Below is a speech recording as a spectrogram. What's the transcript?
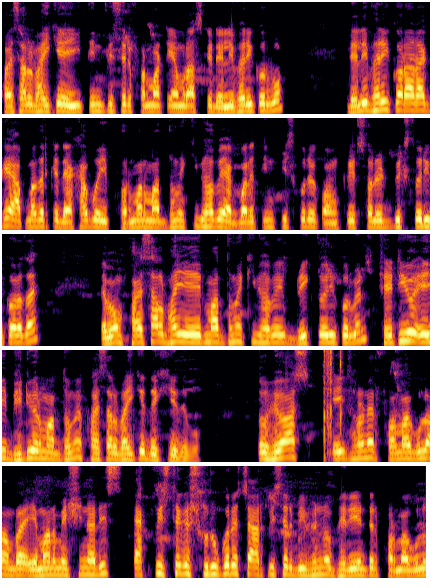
ফয়সাল ভাইকে এই তিন পিসের ফর্মাটি আমরা আজকে ডেলিভারি করব। ডেলিভারি করার আগে আপনাদেরকে দেখাবো এই ফর্মার মাধ্যমে কীভাবে একবারে তিন পিস করে কংক্রিট সলিড ব্রিক্স তৈরি করা যায় এবং ফয়সাল ভাই এর মাধ্যমে কীভাবে ব্রিক তৈরি করবেন সেটিও এই ভিডিওর মাধ্যমে ফয়সাল ভাইকে দেখিয়ে দেব। তো ভিওয়াস এই ধরনের ফর্মাগুলো আমরা এমআর মেশিনারিস এক পিস থেকে শুরু করে চার পিসের বিভিন্ন ভেরিয়েন্টের ফর্মাগুলো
